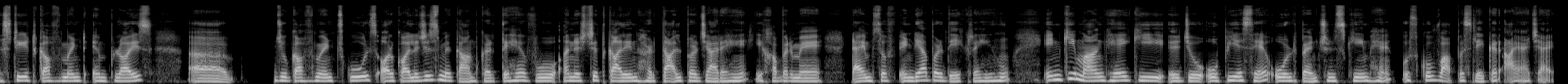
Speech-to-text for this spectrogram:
स्टेट गवर्नमेंट एम्प्लॉयज़ जो गवर्नमेंट स्कूल्स और कॉलेजेस में काम करते हैं, वो अनिश्चितकालीन हड़ताल पर जा रहे हैं। ये खबर मैं टाइम्स ऑफ़ इंडिया पर देख रही हूँ। इनकी मांग है कि जो ओपीएस है ओल्ड पेंशन स्कीम है, उसको वापस लेकर आया जाए।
